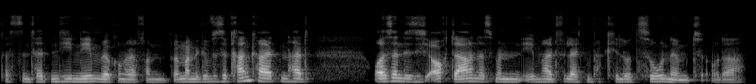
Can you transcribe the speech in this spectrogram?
Das sind halt die Nebenwirkungen davon. Wenn man gewisse Krankheiten hat, äußern die sich auch darin, dass man eben halt vielleicht ein paar Kilo zunimmt oder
